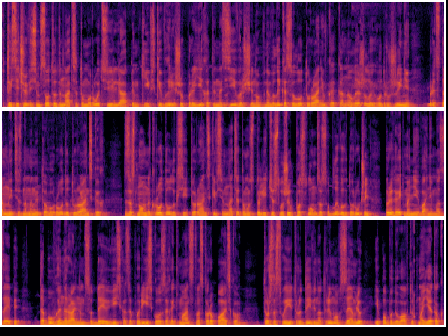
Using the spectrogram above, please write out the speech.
В 1811 році Ілля Тимківський вирішив переїхати на Сіверщину в невелике село Туранівка, яке належало його дружині, представниці знаменитого роду Туранських. Засновник роду Олексій Туранський в 17 столітті служив послом з особливих доручень при гетьмані Івані Мазепі та був генеральним суддею війська Запорізького за гетьманства Скоропадського. Тож за свої труди він отримав землю і побудував тут маєток.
